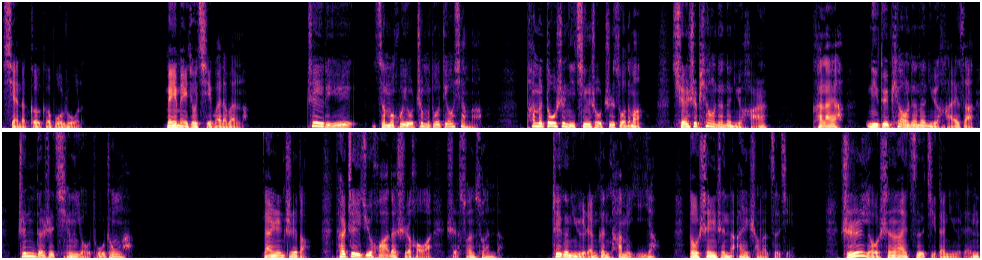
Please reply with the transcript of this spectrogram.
显得格格不入了。美美就奇怪的问了：“这里怎么会有这么多雕像啊？他们都是你亲手制作的吗？全是漂亮的女孩，看来啊，你对漂亮的女孩子真的是情有独钟啊。”男人知道他这句话的时候啊，是酸酸的。这个女人跟他们一样。都深深的爱上了自己，只有深爱自己的女人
